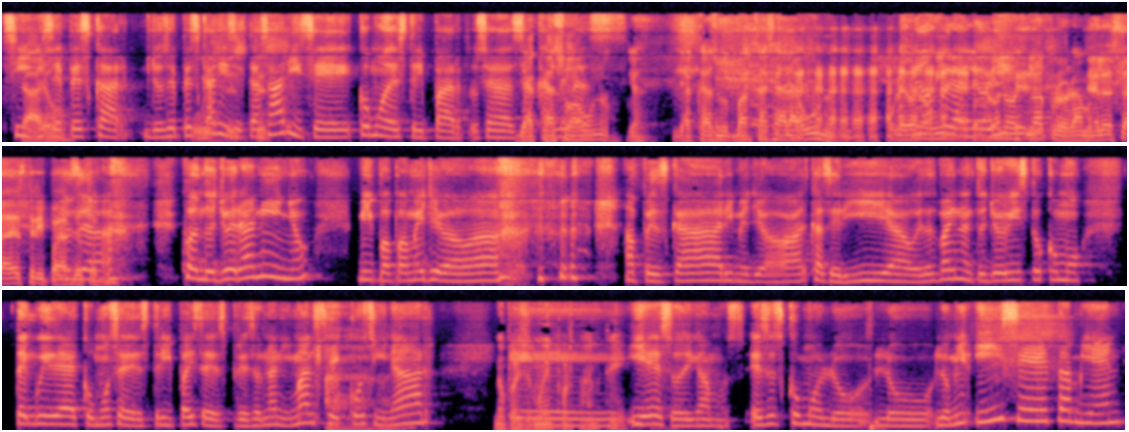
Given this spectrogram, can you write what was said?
Sí, y Claro. sé pescar. Yo sé pescar Uy, y sé cazar es- y sé cómo destripar, o sea, Ya casó a uno. Ya, ya casó, va a casar a uno. Prueba No, no vino, pero lo prueba no vi. vino al programa. Ya lo está O destripando. sea, también. cuando yo era niño, mi papá me llevaba a pescar y me llevaba a cacería o esas vainas. Entonces yo he visto cómo, tengo idea de cómo se destripa y se despresa un animal, sé Ah, cocinar. No, pero eso es muy eh, importante. Y eso, digamos, eso es como lo, lo, lo mío. Y sé también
